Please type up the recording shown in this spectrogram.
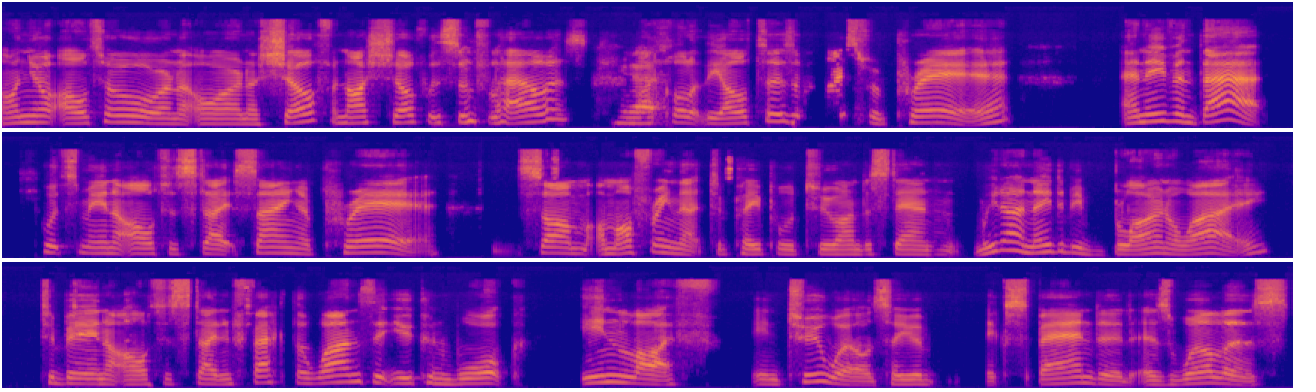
on your altar or on a, or on a shelf a nice shelf with some flowers i call it the altar is a place for prayer. And even that puts me in an altered state saying a prayer. So I'm, I'm offering that to people to understand we don't need to be blown away to be in an altered state. In fact the ones that you can walk in life in two worlds. So you're expanded as well as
